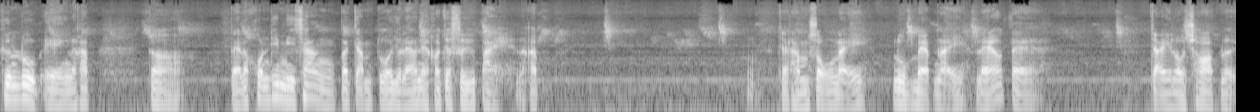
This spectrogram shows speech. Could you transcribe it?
ขึ้นรูปเองนะครับ ก็แต่ละคนที่มีช่างประจำตัวอยู่แล้วเนี่ยเขาจะซื้อไปนะครับ จะทำทรงไหนรูปแบบไหนแล้วแต่ใจเราชอบเลย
